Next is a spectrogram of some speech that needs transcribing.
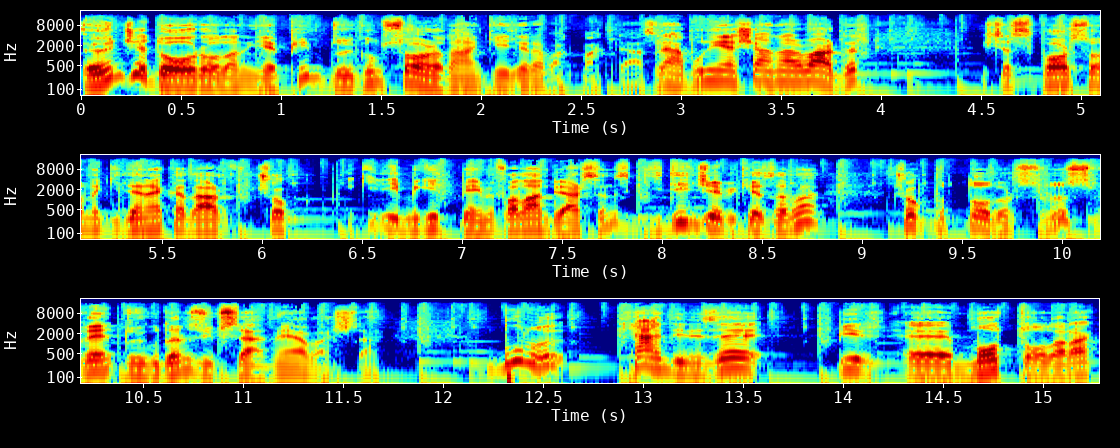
önce doğru olanı yapayım, duygum sonradan gelire bakmak lazım. Yani bunu yaşayanlar vardır. İşte spor salonuna gidene kadar çok gideyim mi gitmeyeyim mi falan derseniz gidince bir kez ama çok mutlu olursunuz ve duygularınız yükselmeye başlar. Bunu kendinize bir e, motto olarak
